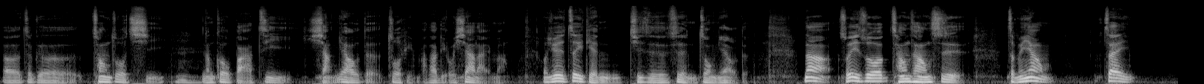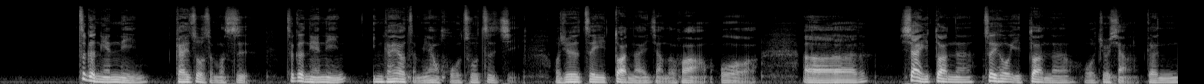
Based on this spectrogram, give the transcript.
呃这个创作期，嗯，能够把自己想要的作品把它留下来嘛？我觉得这一点其实是很重要的。那所以说，常常是怎么样在这个年龄该做什么事，这个年龄应该要怎么样活出自己？我觉得这一段来讲的话，我呃下一段呢，最后一段呢，我就想跟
